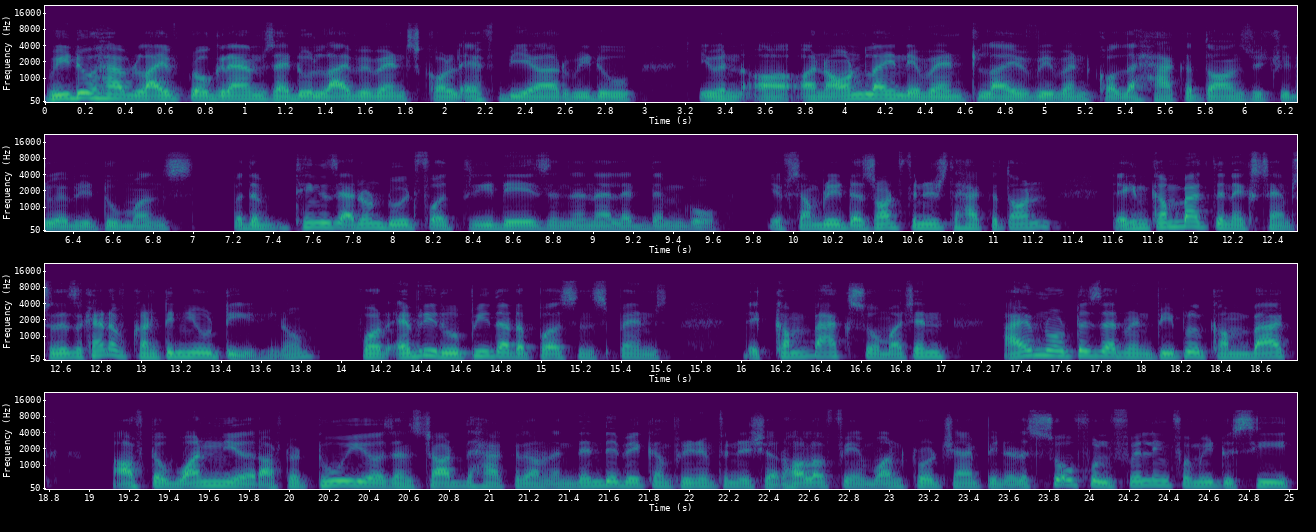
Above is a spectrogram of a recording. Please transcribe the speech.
we do have live programs. I do live events called fbr we do even uh, an online event live event called the hackathons which we do every two months. But the thing is i don't do it for three days and then i let them go. If somebody does not finish the hackathon they can come back the next time. So there's a kind of continuity you know. For every rupee that a person spends they come back so much. And i've noticed that when people come back after one year after two years and start the hackathon and then they become freedom finisher hall of fame one crore champion it is so fulfilling for me to see.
